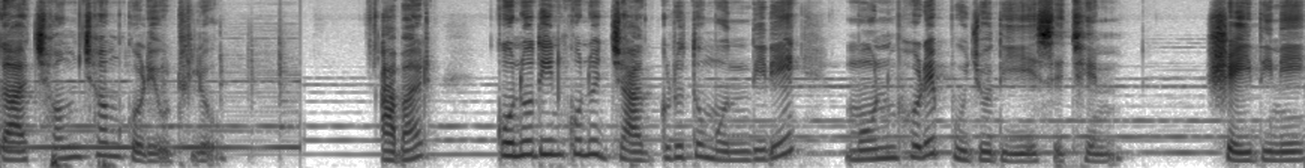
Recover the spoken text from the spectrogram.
গা ছমছম করে উঠল। আবার কোনো দিন কোনো জাগ্রত মন্দিরে মন ভরে পুজো দিয়ে এসেছেন। সেই দিনে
